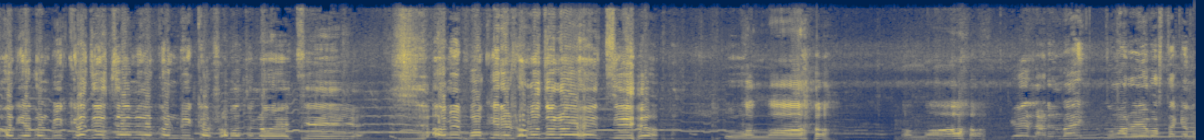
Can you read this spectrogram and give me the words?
আমাকে এখন ভিক্ষা দিয়েছে আমি এখন ভিক্ষার সমতুল্য হয়েছি। আমি ফকিরের সমতুল্য হয়েছি। ও আল্লাহ আল্লাহ। কে লাডেন ভাই তোমার এই অবস্থা কেন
